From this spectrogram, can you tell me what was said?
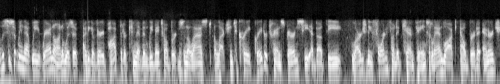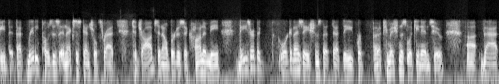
this is something that we ran on. was a, I think a very popular commitment we made to Albertans in the last election to create greater transparency about the largely foreign-funded campaign to landlock Alberta energy. That that really poses an existential threat to jobs in Alberta's economy. These are the organizations that that the uh, commission is looking into uh, that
